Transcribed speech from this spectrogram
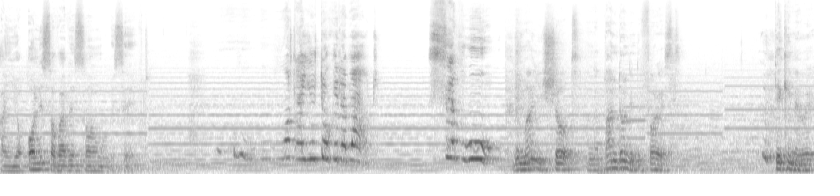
and your only surviving son will be saved. What are you talking about? Save who? The man you shot and abandoned in the forest. Take him away.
